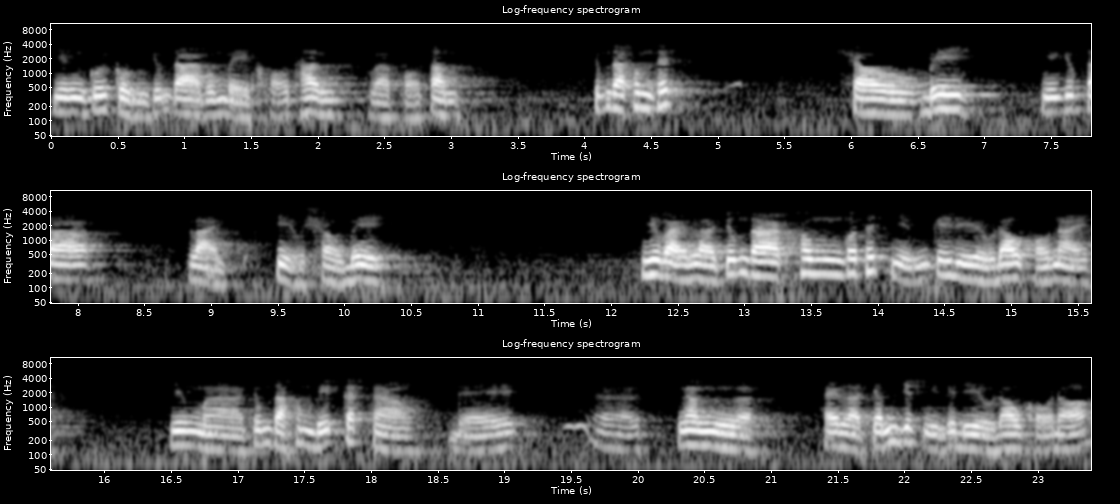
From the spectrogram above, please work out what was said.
Nhưng cuối cùng chúng ta cũng bị khổ thân và khổ tâm chúng ta không thích sầu bi nhưng chúng ta lại chịu sầu bi. Như vậy là chúng ta không có thích những cái điều đau khổ này nhưng mà chúng ta không biết cách nào để uh, ngăn ngừa hay là chấm dứt những cái điều đau khổ đó.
